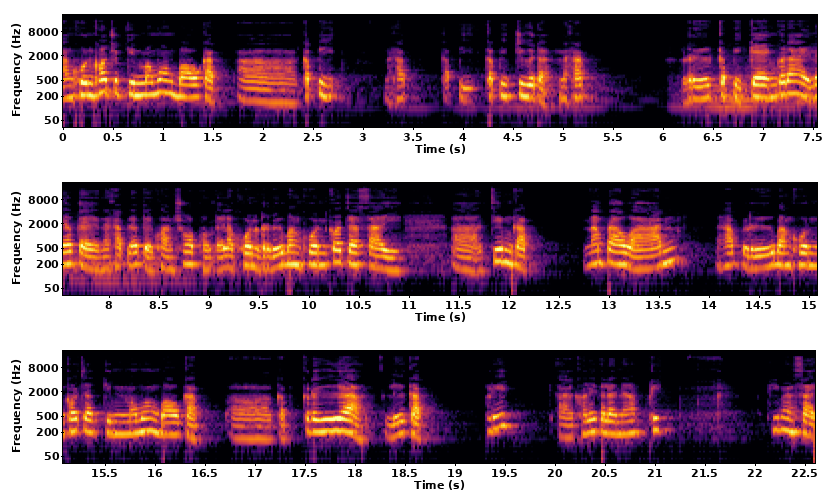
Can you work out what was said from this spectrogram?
บางคนเขาจะกินมะม่วงเบากับกะปินะครับกะปิกะปิจืดอะนะครับ หรือกะปิแกงก็ได้แล้วแต่นะครับ แล้วแต่ความชอบของแต่ละคน หรือบางคนก็จะใส่จิ้มกับ น้ำปลาหวานนะครับ หรือบางคนก็จะกินมะม่วงเบากับกับเกลือ หรือกับพริกเขาเรียกอะไรนะพริก ที่มันใส่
